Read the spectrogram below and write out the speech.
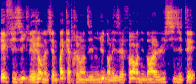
est physique. Les joueurs ne tiennent pas 90 minutes dans les efforts ni dans la lucidité.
